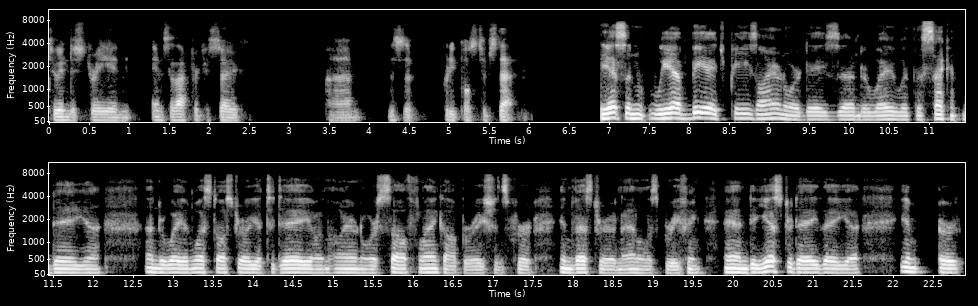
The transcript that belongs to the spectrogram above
to industry in in South Africa. So um, this is a pretty positive step. Yes, and we have BHP's iron ore days underway with the second day uh, underway in West Australia today on iron ore South Flank operations for investor and analyst briefing. And uh, yesterday they uh, in, or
